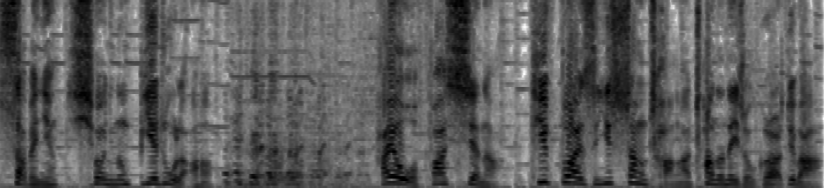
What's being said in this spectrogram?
撒贝宁，希望你能憋住了啊。还有，我发现呢，TFBOYS 一上场啊，唱的那首歌，对吧？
